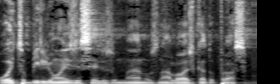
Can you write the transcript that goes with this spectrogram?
8 bilhões de seres humanos na lógica do próximo.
